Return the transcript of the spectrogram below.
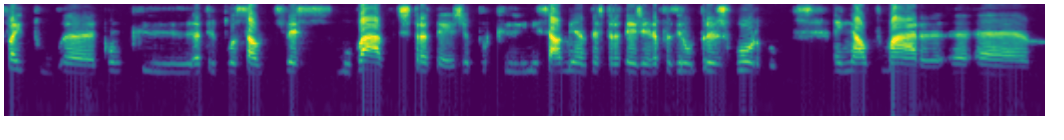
feito uh, com que a tripulação tivesse mudado de estratégia, porque inicialmente a estratégia era fazer um transbordo em alto mar uh, uh,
